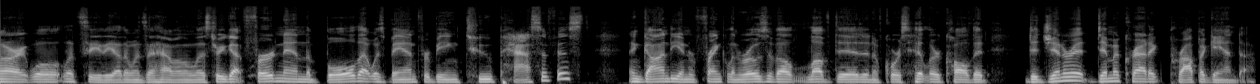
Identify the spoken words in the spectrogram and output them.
All right, well, let's see the other ones I have on the list. Here you got Ferdinand the Bull that was banned for being too pacifist, and Gandhi and Franklin Roosevelt loved it, and of course Hitler called it degenerate democratic propaganda.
